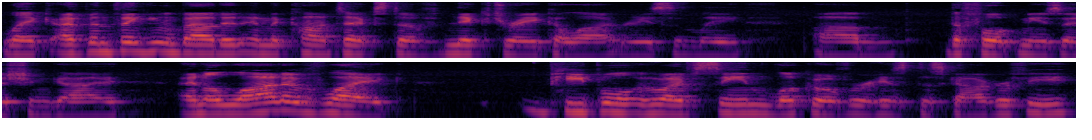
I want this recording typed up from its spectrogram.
Like I've been thinking about it in the context of Nick Drake a lot recently, um, the folk musician guy, and a lot of like people who I've seen look over his discography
